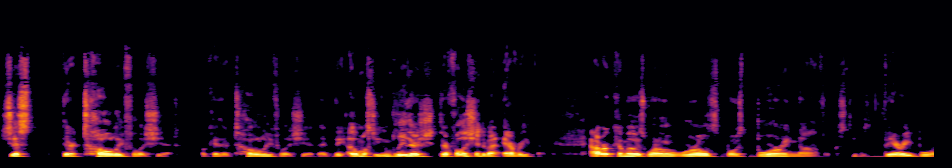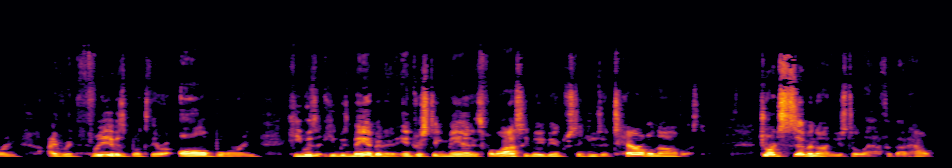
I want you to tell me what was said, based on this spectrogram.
just they're totally full of shit. Okay, they're totally full of shit. They, almost you can believe they're they're full of shit about everything. Albert Camus is one of the world's most boring novelists. He was very boring. I've read three of his books; they were all boring. He was he was may have been an interesting man. His philosophy may be interesting. He was a terrible novelist. George Simenon used to laugh about how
